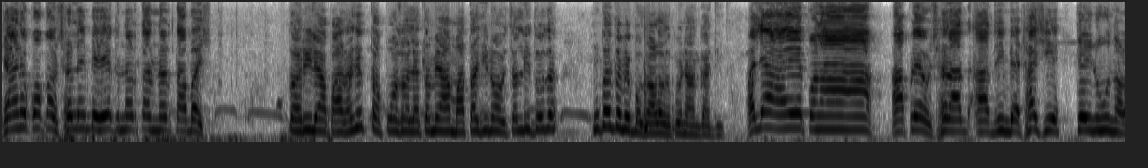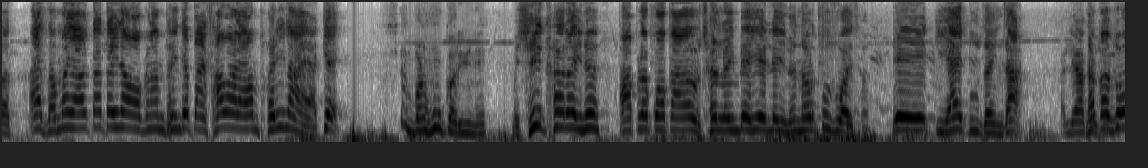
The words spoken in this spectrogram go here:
જાણે કોક અવસર લઈને બે એક નડતા નડતા બસ. કરી લે પાછા છે તપોસો લે તમે આ માતાજીનો અવસર લીધો છે હું કાં તમે બગાડો છો કોઈ નાંગાથી? અલ્યા એ પણ આ આપણે અવસર આદરી બેઠા છીએ તે એનું હું નળક આ સમય આવતા તો એના ઓગણામ થઈને પાછાવાળા પાછા વાળા આમ ફરીને આવ્યા કે? પણ શું કર્યું ને? શી ખરાય ને આપણે કોક આ અવસર લઈને બેસીએ એટલે એને નડતું જ હોય છે. એ કિયાય તું જઈને જા. અલ્યા જો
